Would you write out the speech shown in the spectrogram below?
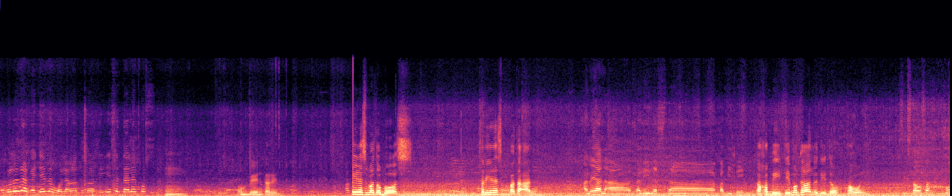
Wala na, ganyan lang. Wala nga tumarating. Yung sandalan, boss. Hmm. Pambenta rin. Salinas ba to boss? Salinas Bataan? Ano yan, ah, Salinas na Cavite. Ah, Cavite. Magkano dito? Kahon? 6,000 po.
